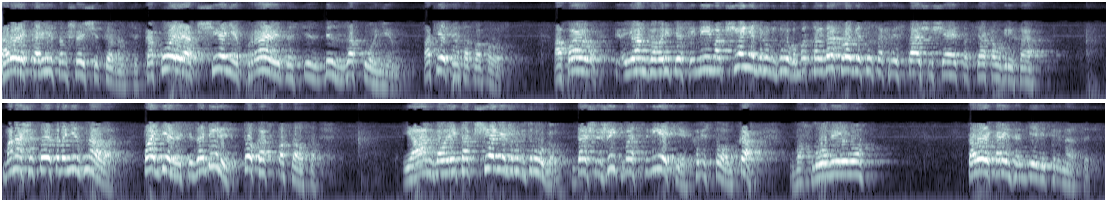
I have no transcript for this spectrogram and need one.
2 Коринфянам 6.14. Какое общение праведности с беззаконием? Ответ на этот вопрос. А Павел, Иоанн говорит, если имеем общение друг с другом, вот тогда кровь Иисуса Христа очищает от всякого греха. Монашество этого не знало. По отдельности забились, кто как спасался. Иоанн говорит общение друг с другом. Дальше жить во свете Христом. Как? Во слове Его. 2 Коринфянам 9.13.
